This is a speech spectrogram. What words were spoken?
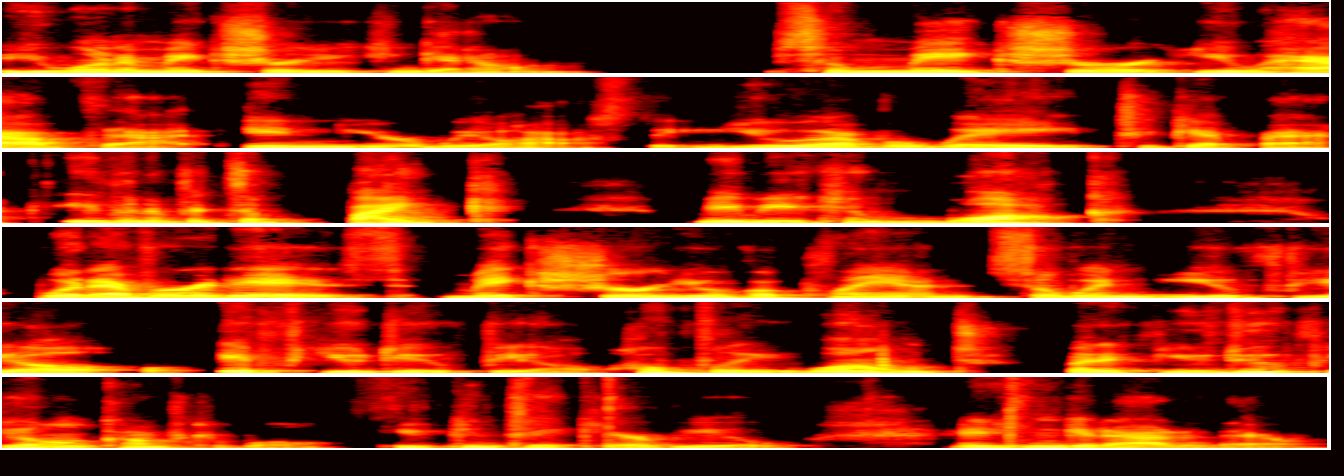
you want to make sure you can get home. So make sure you have that in your wheelhouse, that you have a way to get back, even if it's a bike. Maybe you can walk whatever it is, make sure you have a plan. So when you feel, if you do feel, hopefully you won't, but if you do feel uncomfortable, you can take care of you and you can get out of there.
